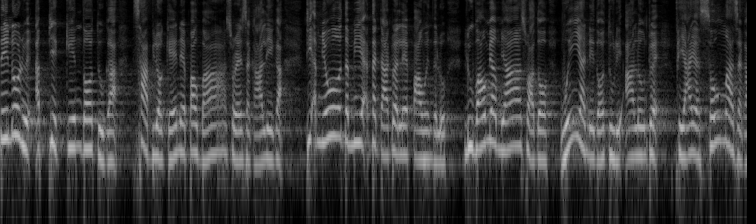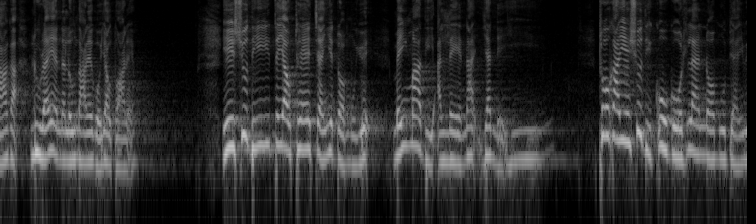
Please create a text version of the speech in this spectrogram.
သင်တို့တွေအပြစ်ကင်းသောသူကစပြီးတော့ခဲနဲ့ပေါက်ပါဆိုတဲ့စကားလေးက ဒီအမျိုးသမီးရဲ့အသက်တာအတွက်လည်းပါဝင်တယ်လို့လူပေါင်းမြောက်များစွာသောဝိညာဉ်နေသောသူတွေအားလုံးအတွက်ဖခင်ရဲ့ဆုံးမစကားကလူတိုင်းရဲ့နှလုံးသားထဲကိုရောက်သွားတယ်ယေရှုသည်တယောက်တည်းကြံရစ်တော်မူ၍မိမသည်အလယ်၌ရပ်နေ၏ထိုအခါယေရှုသည်ကိုယ်ကိုလှန်တော်မူပြန်၍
